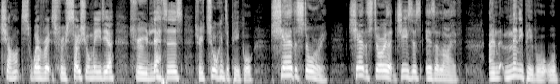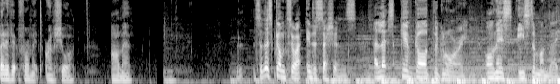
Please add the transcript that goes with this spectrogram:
chance, whether it's through social media, through letters, through talking to people, share the story. Share the story that Jesus is alive and many people will benefit from it, I'm sure. Amen. So let's come to our intercessions and let's give God the glory on this Easter Monday.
